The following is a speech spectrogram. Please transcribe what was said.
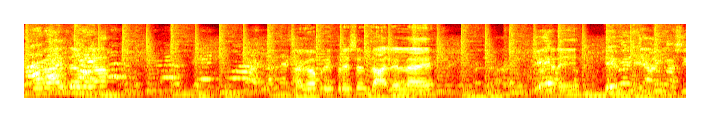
काय ते बघा सगळं प्रिपरेशन झालेलं आहे. आणि अशी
